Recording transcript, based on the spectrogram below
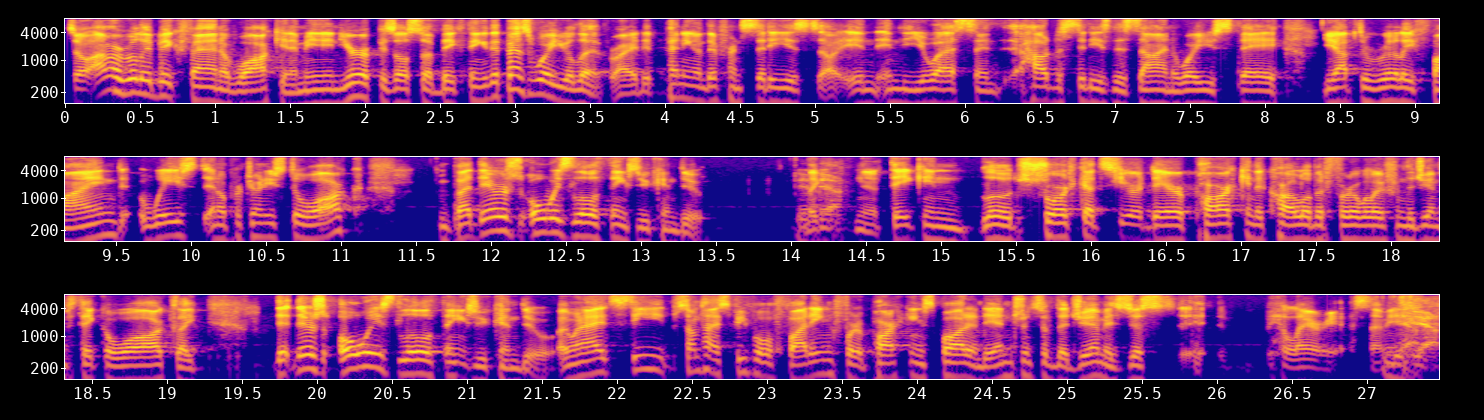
So i'm a really big fan of walking. I mean in europe is also a big thing. It depends where you live right? Depending on different cities uh, in, in the us and how the city is designed where you stay you have to really find ways and opportunities to walk but there's always little things you can do. Yeah. Like you know, taking little shortcuts here or there, parking the car a little bit further away from the gym to take a walk. Like th- there's always little things you can do. And when I see sometimes people fighting for a parking spot in the entrance of the gym is just eh, hilarious. I mean, yeah.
